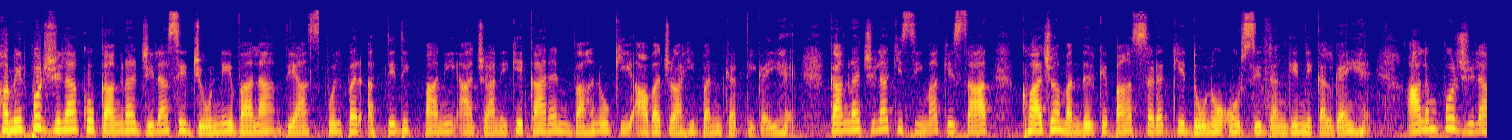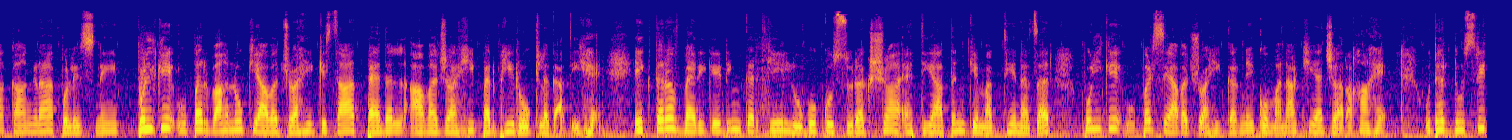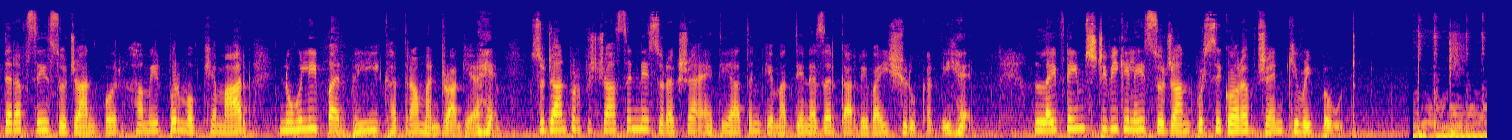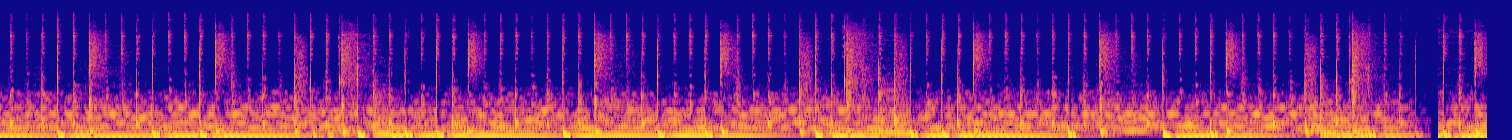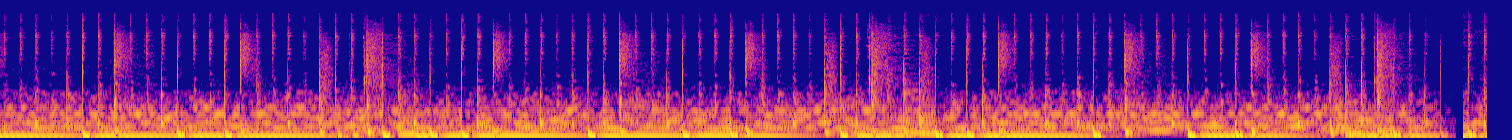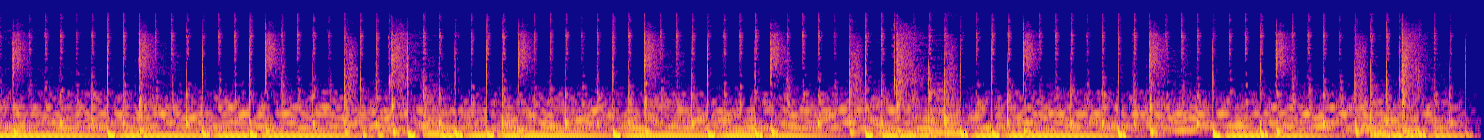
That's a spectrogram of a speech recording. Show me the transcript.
हमीरपुर जिला को कांगड़ा जिला से जोड़ने वाला ब्यास पुल पर अत्यधिक पानी आ जाने के कारण वाहनों की आवाजाही बंद कर दी गई है। कांगड़ा जिला की सीमा के साथ ख्वाजा मंदिर के पास सड़क के दोनों ओर से डंगे निकल गए हैं। आलमपुर जिला कांगड़ा पुलिस ने पुल के ऊपर वाहनों की आवाजाही के साथ पैदल आवाजाही पर भी रोक लगा दी है। एक तरफ़ बैरिकेडिंग करके लोगों को सुरक्षा, एहतियातन के मद्देनजर पुल के ऊपर से आवाजाही करने को मना किया जा रहा है। उधर दूसरी तरफ़ तरफ़ से सुजानपुर, हमीरपुर मुख्य मार्ग, नोहली पर भी खतरा मंडरा गया है। सुजानपुर प्रशासन ने सुरक्षा एहतियातन के मद्देनजर कार्रवाई शुरू कर दी है। लाइफ टाइम्स टीवी के लिए सुजानपुर से गौरव जैन की रिपोर्ट।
